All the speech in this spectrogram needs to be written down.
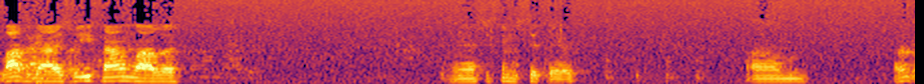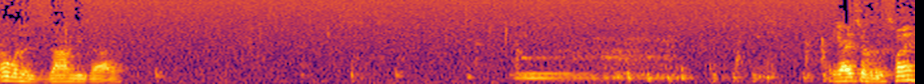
Lava guys, we found lava. Yeah, it's just gonna sit there. Um I don't know where the zombies are. Are you guys over this way?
